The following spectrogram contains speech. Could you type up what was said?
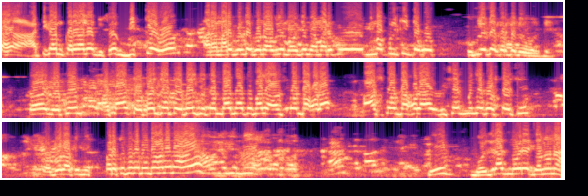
अतिक्रम करे वाले दूसरे को बिक के वो और हमारे बोलते गुना अगले मौजे में हमारे को निमाकुल की जगह उपलब्ध करके दो बोलते तर एकूण असा टोटलच्या टोटल जितंबा मी तुम्हाला ऑनस्पॉट दाखवला. ऑनस्पॉट दाखवला. विशेष म्हणजे गोष्ट अशी. बोला तुम्ही. बरं तुम्ही तर मेंढावाले ना हो? मी भोजराज मोरे जनोना.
